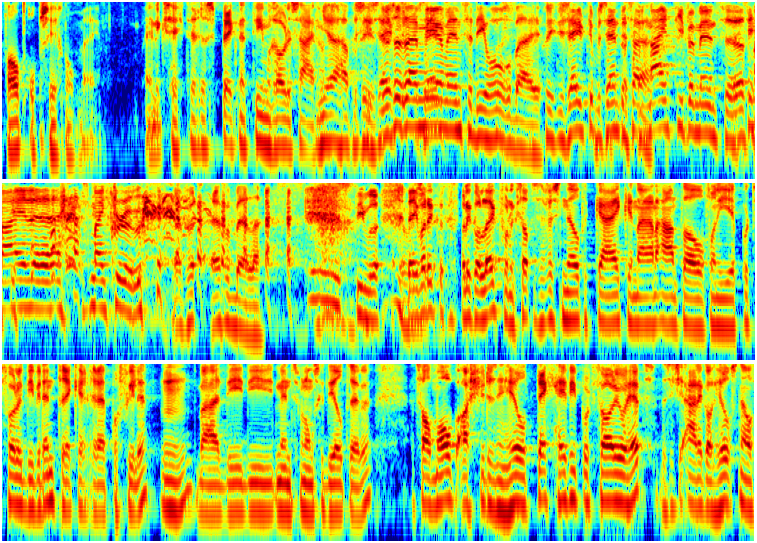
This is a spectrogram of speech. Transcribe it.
valt op zich nog mee. En ik zeg de respect naar team Rode Cijfers. Ja, Dus precies. Dus er zijn 70%, meer mensen die horen bij. Die 70% dat zijn mijn type mensen. Dat is mijn, eh, dat is mijn crew. Even, even bellen. Team nee, wat, ik, wat ik wel leuk vond, ik zat eens even snel te kijken naar een aantal van die portfolio dividendtrekker eh, profielen. Mhm. Waar die, die mensen van ons gedeeld hebben. Het valt me op als je dus een heel tech-heavy portfolio hebt. Dan zit je eigenlijk al heel snel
